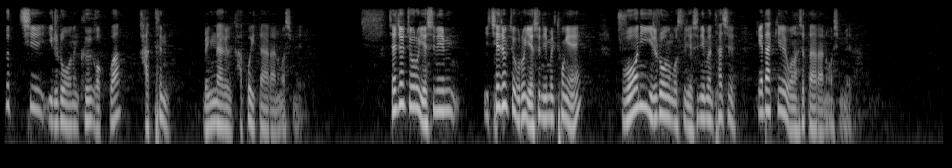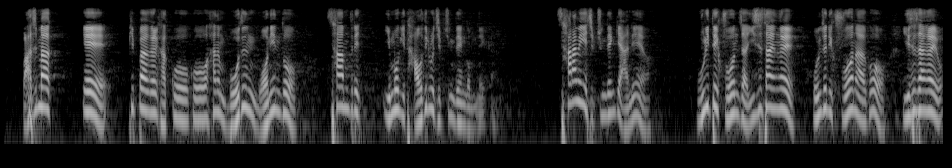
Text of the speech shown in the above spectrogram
끝이 이르러 오는 그것과 같은 맥락을 갖고 있다라는 것입니다. 최종적으로 예수님 최종적으로 예수님을 통해 구원이 이르러 오는 것을 예수님은 사실 깨닫기를 원하셨다라는 것입니다. 마지막에 핍박을 갖고 오고 하는 모든 원인도 사람들의 이목이 다 어디로 집중된 겁니까? 사람에게 집중된 게 아니에요. 우리들의 구원자, 이 세상을 온전히 구원하고 이 세상을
